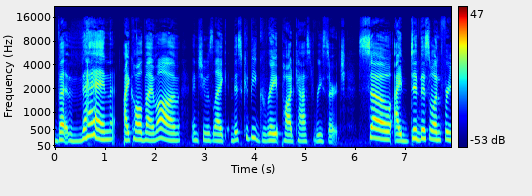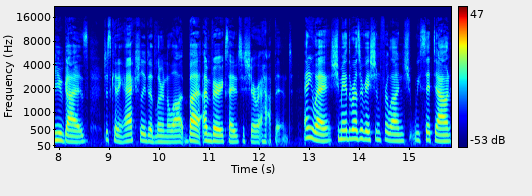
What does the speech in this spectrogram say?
But then I called my mom and she was like, This could be great podcast research. So I did this one for you guys. Just kidding. I actually did learn a lot, but I'm very excited to share what happened. Anyway, she made the reservation for lunch. We sit down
